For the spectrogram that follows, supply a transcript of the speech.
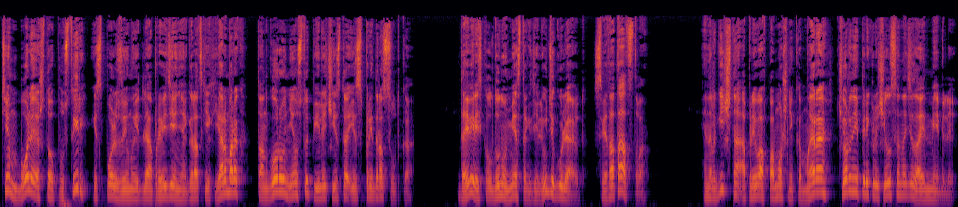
Тем более, что пустырь, используемый для проведения городских ярмарок, Тангору не уступили чисто из предрассудка. Доверить колдуну место, где люди гуляют – святотатство. Энергично оплевав помощника мэра, Черный переключился на дизайн мебели.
